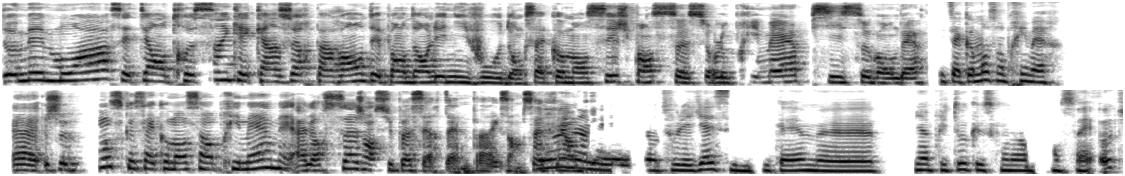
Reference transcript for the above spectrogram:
de mémoire, c'était entre 5 et 15 heures par an, dépendant les niveaux. Donc, ça commençait, je pense, sur le primaire, puis secondaire. Et ça commence en primaire? Euh, je pense que ça commençait en primaire, mais alors ça, j'en suis pas certaine, par exemple. Ça fait non, mais dans tous les cas, c'est quand même bien plus tôt que ce qu'on a en France. Ok.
